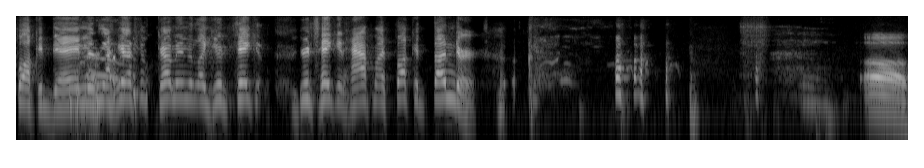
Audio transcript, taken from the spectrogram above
fucking day, and then I got to come in and like you're taking you're taking half my fucking thunder. Oh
